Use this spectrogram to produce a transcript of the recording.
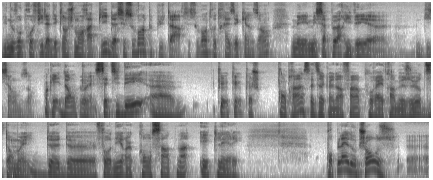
nouveau profil à déclenchement rapide, c'est souvent un peu plus tard. C'est souvent entre 13 et 15 ans, mais, mais ça peut arriver 10 euh, à 11 ans. OK, donc cette idée euh, que, que, je comprends, c'est-à-dire qu'un enfant pourrait être en mesure, dit-on, de, de, fournir un consentement éclairé. Pour plein d'autres choses, euh,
